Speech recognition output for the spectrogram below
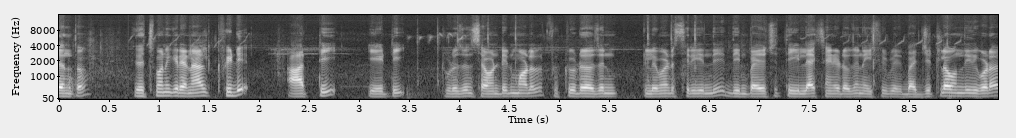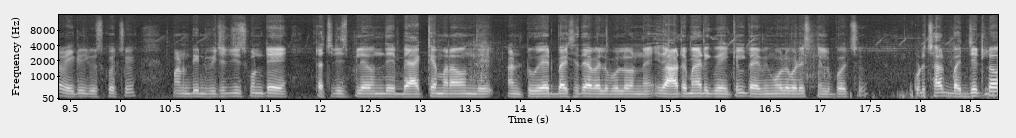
టెన్తో ఇది వచ్చి మనకి Renault Kwid RT AT two thousand seventeen model fifty thousand kilometres తిరిగింది. దీని ప్రైస్ వచ్చి త్రీ ల్యాక్స్ నైంటీ థౌసండ్ ఎక్స్పీ బడ్జెట్లో ఉంది. ఇది కూడా వెహికల్ చూసుకోవచ్చు. మనం దీని ఫీచర్ చూసుకుంటే టచ్ డిస్ప్లే ఉంది బ్యాక్ కెమెరా ఉంది అండ్ టూ ఇయర్ బ్యాగ్స్ అయితే అవైలబుల్ ఉన్నాయి. ఇది ఆటోమేటిక్ వెహికల్ డ్రైవింగ్ వాళ్ళు పడేసి వెళ్ళిపోవచ్చు. ఇప్పుడు చాలా బడ్జెట్లో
